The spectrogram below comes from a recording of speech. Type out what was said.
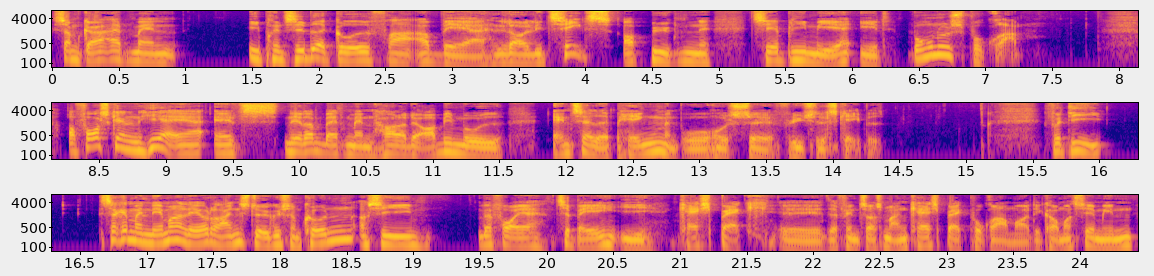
som gør, at man i princippet er gået fra at være loyalitetsopbyggende til at blive mere et bonusprogram. Og forskellen her er, at netop at man holder det op imod antallet af penge, man bruger hos øh, flyselskabet. Fordi så kan man nemmere lave et regnestykke som kunde og sige, hvad får jeg tilbage i cashback? Øh, der findes også mange cashback-programmer, og det kommer til at minde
